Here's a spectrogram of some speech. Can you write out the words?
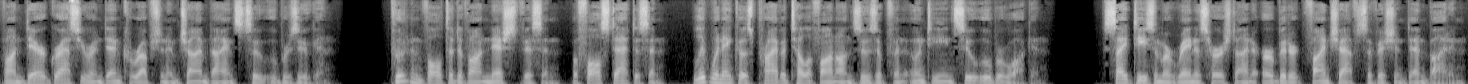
von der Grassieren den Korruption im Chimdienst zu überzeugen. Putin wollte davon nichts wissen, befahl Statusen, Litwinenkos Privattelefon anzuzapfen und ihn zu überwachen. Seit diesem Ereignis herrscht eine erbittert Feindschaft zwischen den beiden.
